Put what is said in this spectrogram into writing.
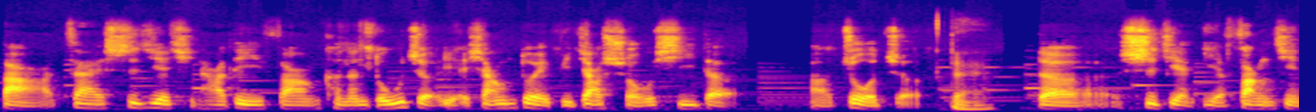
把在世界其他地方可能读者也相对比较熟悉的啊、呃、作者，对。的事件也放进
